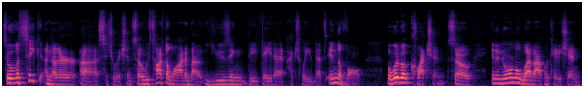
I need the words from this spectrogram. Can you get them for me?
So let's take another uh, situation. So we've talked a lot about using the data actually that's in the vault, but what about collection? So in a normal web application,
